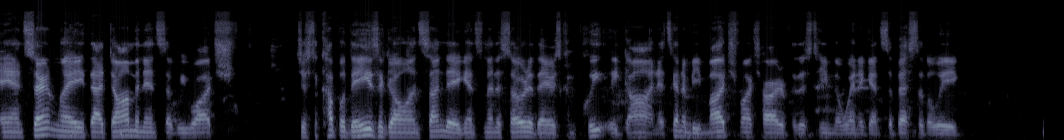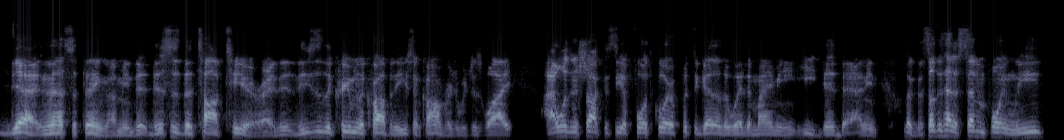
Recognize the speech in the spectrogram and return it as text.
And certainly that dominance that we watched just a couple days ago on Sunday against Minnesota there is completely gone. It's going to be much, much harder for this team to win against the best of the league. Yeah, and that's the thing. I mean, th- this is the top tier, right? Th- These are the cream of the crop of the Eastern Conference, which is why I wasn't shocked to see a fourth quarter put together the way the Miami Heat did that. I mean, look, the Celtics had a seven point lead.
